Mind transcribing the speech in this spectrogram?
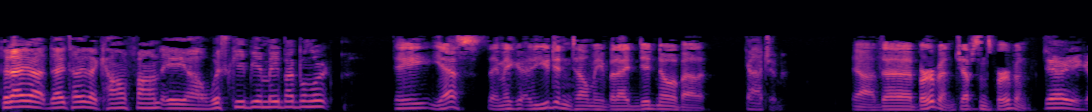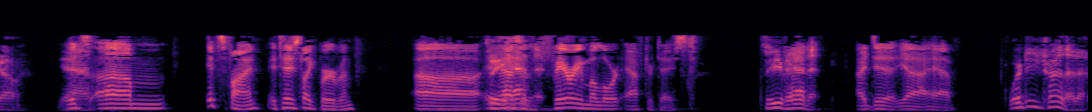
Did I uh, did I tell you that Colin found a uh, whiskey being made by Malort? They, yes, they make it. You didn't tell me, but I did know about it. Gotcha. Yeah, the bourbon, Jeppson's bourbon. There you go. Yeah. It's, um, it's fine. It tastes like bourbon. Uh, So it has a it. very Malort aftertaste. so you've had it. I did, yeah, I have. Where did you try that at?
